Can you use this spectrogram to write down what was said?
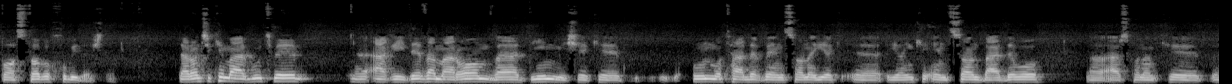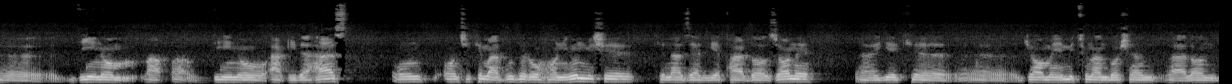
باستاب خوبی داشته. در آنچه که مربوط به عقیده و مرام و دین میشه که اون متعلق به انسان یک یا اینکه انسان برده و ارز کنم که دین و, دین و عقیده هست اون آنچه که مربوط به روحانیون میشه که نظریه پردازان یک جامعه می‌تونن باشن و الان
